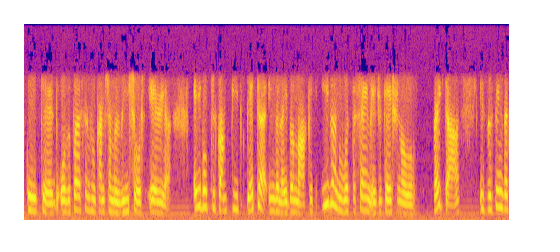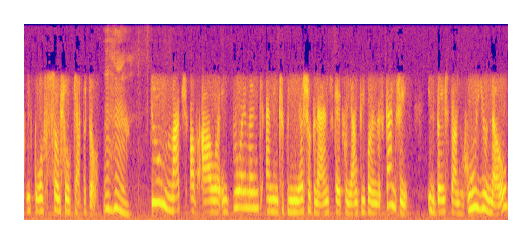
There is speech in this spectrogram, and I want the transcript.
school kid or the person who comes from a resource area able to compete better in the labor market, even with the same educational breakdown, is the thing that we call social capital. Mm-hmm too much of our employment and entrepreneurship landscape for young people in this country is based on who you know,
